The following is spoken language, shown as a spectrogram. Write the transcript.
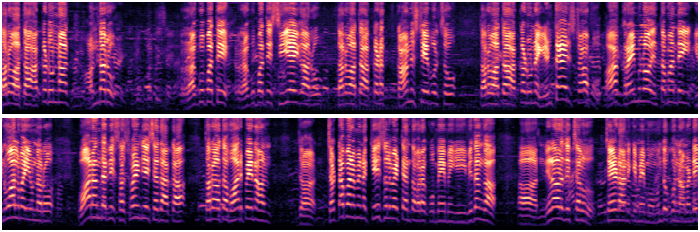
తర్వాత అక్కడున్న అందరూ రఘుపతి రఘుపతి సిఐ గారు తర్వాత అక్కడ కానిస్టేబుల్స్ తర్వాత అక్కడున్న ఎంటైర్ స్టాఫ్ ఆ క్రైమ్లో ఎంతమంది ఇన్వాల్వ్ అయి ఉన్నారో వారందరినీ సస్పెండ్ చేసేదాకా తర్వాత వారిపైన చట్టపరమైన కేసులు పెట్టేంత వరకు మేము ఈ విధంగా నిరాహార దీక్షలు చేయడానికి మేము ముందుకున్నామండి.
